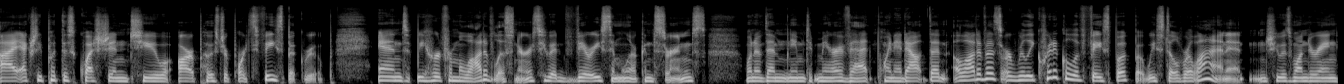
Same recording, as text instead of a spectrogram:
I actually put this question to our Post Reports Facebook group. And we heard from a lot of listeners who had very similar concerns. One of them, named Marivet, pointed out that a lot of us are really critical of Facebook, but we still rely on it. And she was wondering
